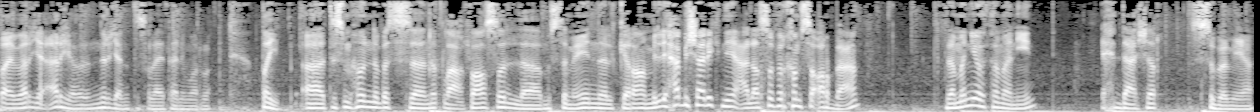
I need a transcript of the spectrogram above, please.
طيب ارجع أرجع نرجع نتصل عليه ثاني مرة. طيب آه تسمحوا لنا بس آه نطلع فاصل آه مستمعينا الكرام. اللي حاب يشاركني على صفر خمسة أربعة ثمانية وثمانين إحداشر سبعمية.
